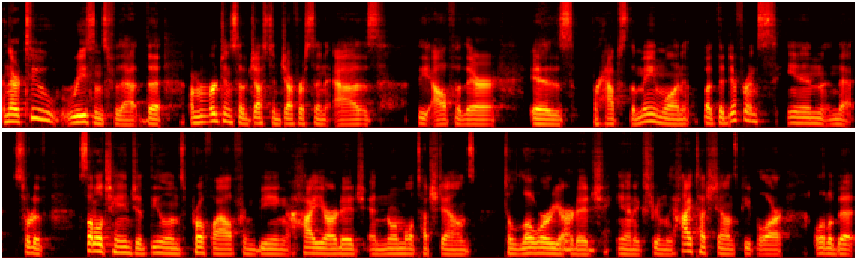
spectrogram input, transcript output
And there are two reasons for that. The emergence of Justin Jefferson as the alpha there is perhaps the main one, but the difference in that sort of subtle change in Thielen's profile from being high yardage and normal touchdowns to lower yardage and extremely high touchdowns, people are a little bit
